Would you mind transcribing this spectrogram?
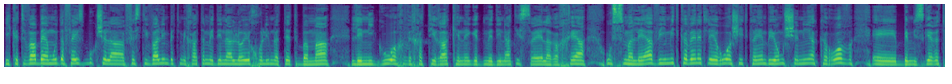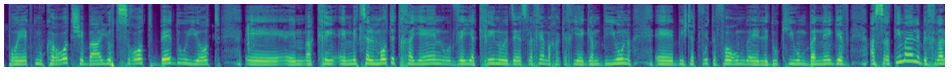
היא כתבה בעמוד הפייסבוק של הפסטיבלים בתמיכת המדינה לא יכולים לתת במה לניגוח וחתירה כנגד מדינת ישראל, ערכיה וסמליה, והיא מתכוונת לאירוע שיתקיים ביום שני הקרוב uh, במסגרת פרויקט מוכרות, שבה יוצרות בדואיות uh, מקרי, uh, מצלמות את חייהן ויקרינו את זה אצלכם, אחר כך יהיה גם דיון אה, בהשתתפות הפורום אה, לדו-קיום בנגב. הסרטים האלה בכלל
